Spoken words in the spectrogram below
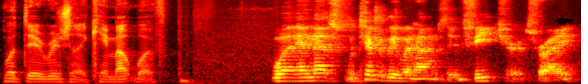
what they originally came up with. Well, and that's typically what happens in features, right?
